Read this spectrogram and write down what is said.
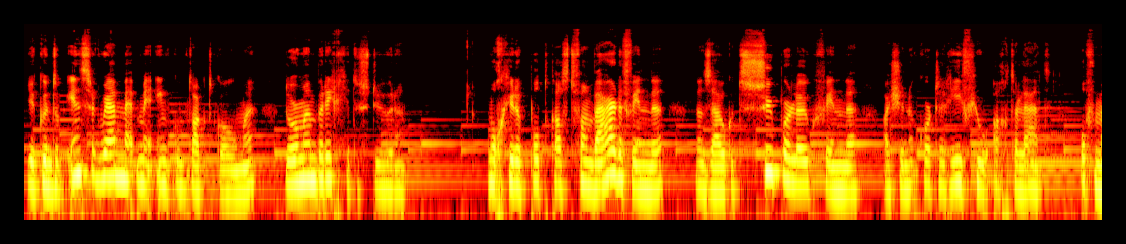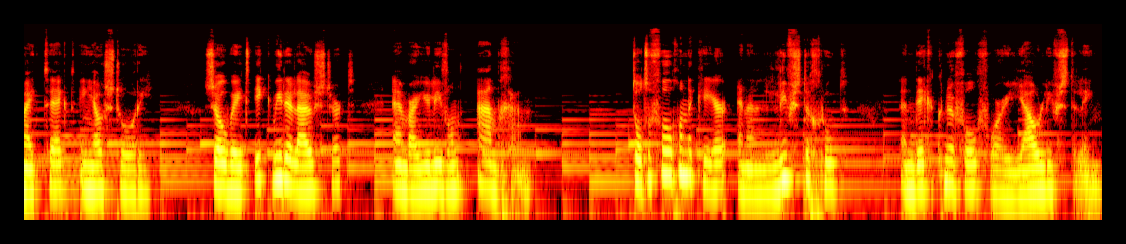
Je kunt op Instagram met me in contact komen door me een berichtje te sturen. Mocht je de podcast van waarde vinden, dan zou ik het super leuk vinden als je een korte review achterlaat of mij tagt in jouw story. Zo weet ik wie er luistert en waar jullie van aangaan. Tot de volgende keer en een liefste groet, een dikke knuffel voor jouw liefsteling.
